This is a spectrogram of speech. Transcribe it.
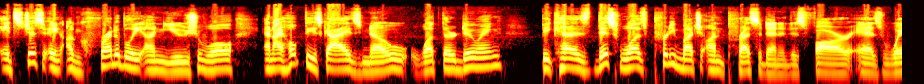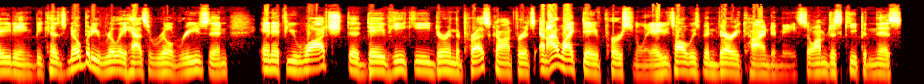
it's just incredibly unusual. And I hope these guys know what they're doing because this was pretty much unprecedented as far as waiting because nobody really has a real reason. And if you watched uh, Dave Heeke during the press conference, and I like Dave personally, he's always been very kind to me. So I'm just keeping this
